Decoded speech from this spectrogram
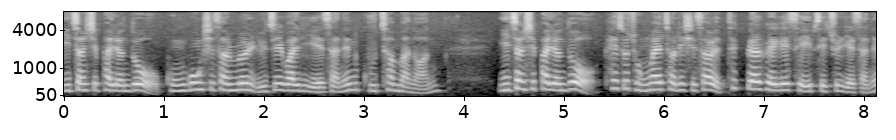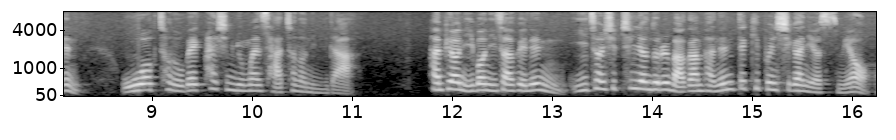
2018년도 공공시설물 유지관리 예산은 9천만 원, 2018년도 폐수 종말 처리 시설 특별 회계 세입 세출 예산은 5억 1,586만 4천 원입니다. 한편 이번 이사회는 2017년도를 마감하는 뜻깊은 시간이었으며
